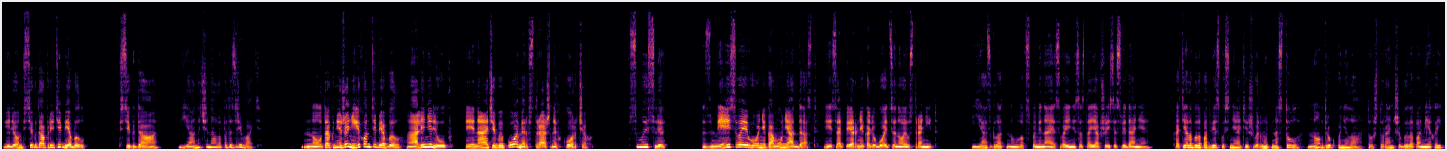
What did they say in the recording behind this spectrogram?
или он всегда при тебе был? Всегда. Я начинала подозревать. Ну так не жених он тебе был, а ли не люб, иначе бы помер в страшных корчах. В смысле? Змей своего никому не отдаст и соперника любой ценой устранит. Я сглотнула, вспоминая свои несостоявшиеся свидания. Хотела было подвеску снять и швырнуть на стол, но вдруг поняла, то, что раньше было помехой,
